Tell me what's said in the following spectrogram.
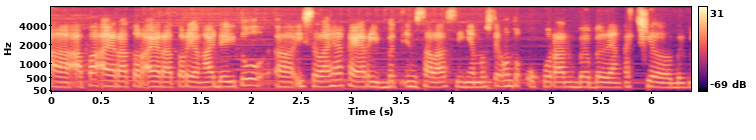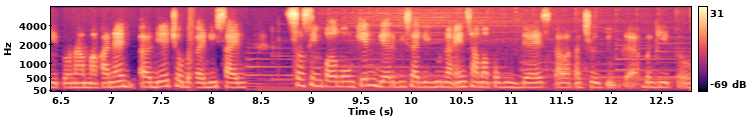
uh, apa aerator-aerator yang ada itu uh, istilahnya kayak ribet instalasinya, maksudnya untuk ukuran bubble yang kecil begitu. Nah makanya uh, dia coba desain sesimpel mungkin biar bisa digunain sama pembudidaya skala kecil juga begitu.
